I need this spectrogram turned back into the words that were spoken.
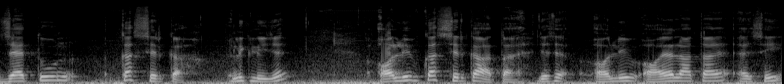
जैतून का सिरका, लिख लीजिए। ऑलिव का सिरका आता है। जैसे ऑलिव ऑयल आता है, ऐसे ही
